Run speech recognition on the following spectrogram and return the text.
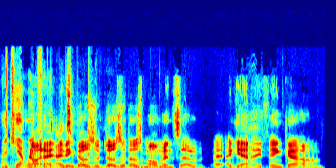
I can't wait. no, for and I, I think book. those are those are those moments of again. I think, um,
